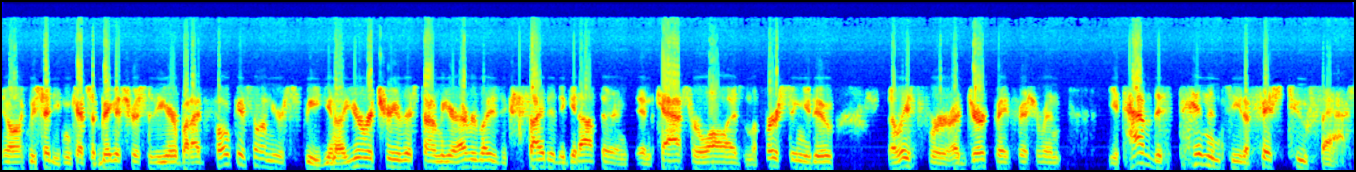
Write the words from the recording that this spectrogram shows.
you know, like we said, you can catch the biggest fish of the year, but I'd focus on your speed. You know, your retrieve this time of year, everybody's excited to get out there and, and cast for walleyes, and the first thing you do at least for a jerkbait fisherman, you have this tendency to fish too fast.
